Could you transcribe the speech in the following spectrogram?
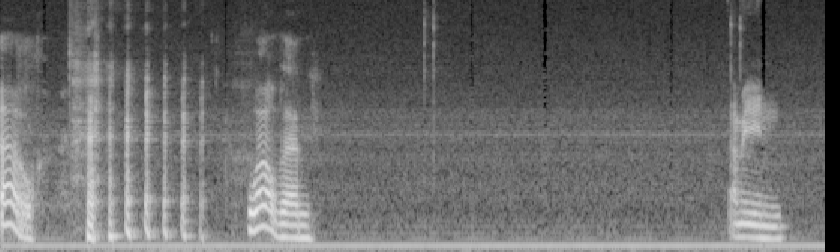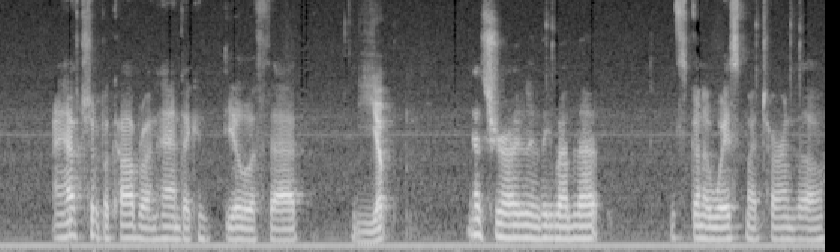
Oh. well then. I mean, I have Chupacabra in hand. I can deal with that. Yep. That's true. I didn't even think about that. It's gonna waste my turn though.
